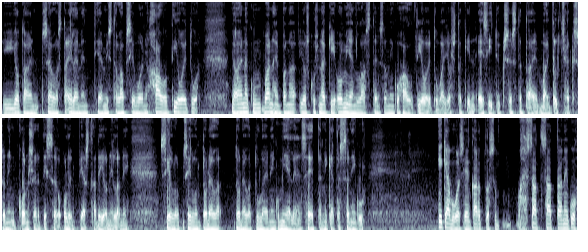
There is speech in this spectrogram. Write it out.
jotain sellaista elementtiä, mistä lapsi voi haltioitua. Ja aina kun vanhempana joskus näki omien lastensa niin kuin haltioituva jostakin esityksestä tai Michael Jacksonin konsertissa Olympiastadionilla, niin silloin, silloin todella, todella tulee niin kuin mieleen se, että mikä tässä niin kuin ikävuosien karttuessa saat, saattaa niin kuin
